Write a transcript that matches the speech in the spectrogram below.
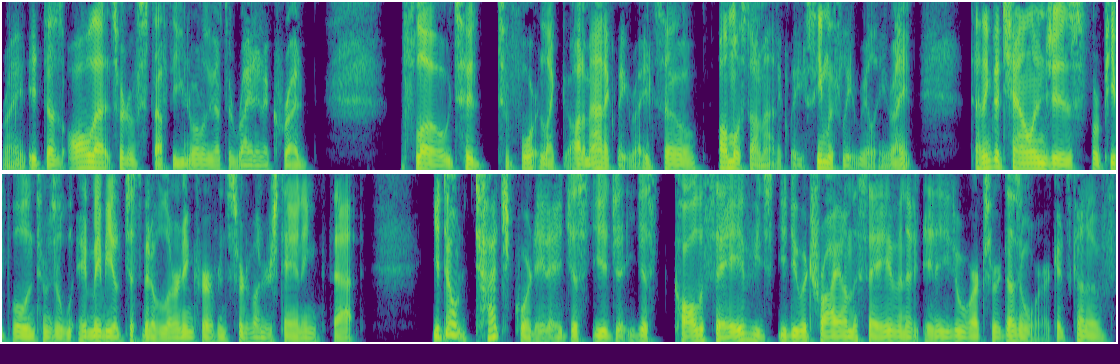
right? It does all that sort of stuff that you normally have to write in a CRUD flow to to for like automatically, right? So almost automatically, seamlessly, really, right? I think the challenge is for people in terms of maybe just a bit of a learning curve and sort of understanding that you don't touch core data. It just you, just you just call the save. You just, you do a try on the save, and it, it either works or it doesn't work. It's kind of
